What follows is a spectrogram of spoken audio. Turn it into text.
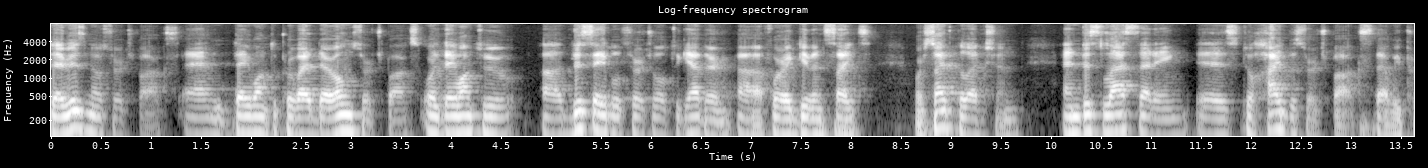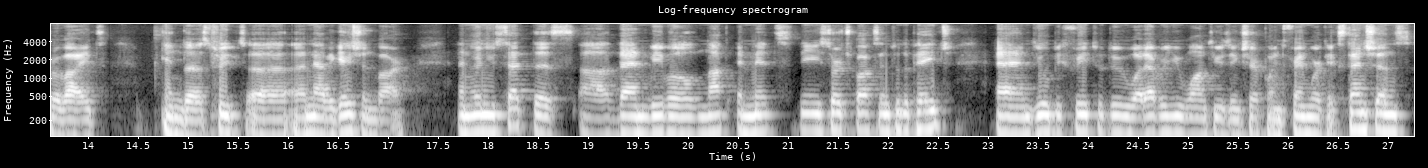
there is no search box and they want to provide their own search box or they want to uh, disable search altogether uh, for a given site or site collection. And this last setting is to hide the search box that we provide in the suite uh, navigation bar. And when you set this, uh, then we will not emit the search box into the page, and you'll be free to do whatever you want using SharePoint Framework extensions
